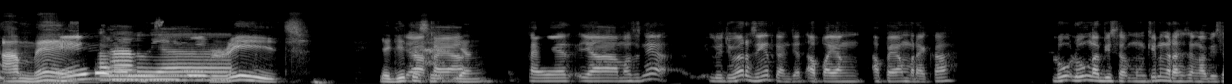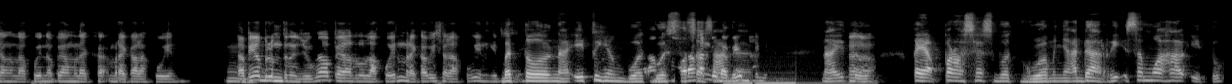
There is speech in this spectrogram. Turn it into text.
amin Haleluya. rich ya gitu Ya, sih kayak- yang Kayak ya maksudnya lu juga harus ingat kan Jet apa yang apa yang mereka lu lu nggak bisa mungkin ngerasa nggak bisa ngelakuin apa yang mereka mereka lakuin Hmm. tapi ya belum tentu juga apa yang lu lakuin mereka bisa lakuin gitu sih. betul. Nah, itu yang buat gue orang susah kan sadar. beda-beda gitu. Nah, itu Heeh. Kayak proses buat gue menyadari semua hal itu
